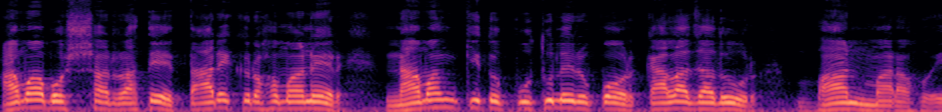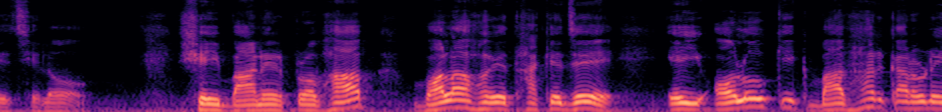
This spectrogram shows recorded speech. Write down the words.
আমাবস্যার রাতে তারেক রহমানের নামাঙ্কিত পুতুলের উপর কালা জাদুর বান মারা হয়েছিল। সেই বানের প্রভাব বলা হয়ে থাকে যে এই অলৌকিক বাধার কারণে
